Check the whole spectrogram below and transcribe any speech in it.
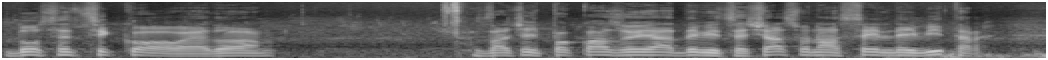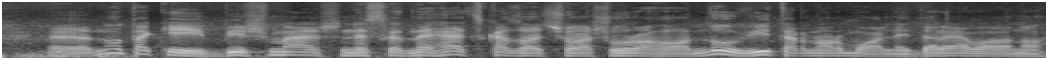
досить цікаве. Да? Значить, показую я, дивіться, зараз у нас сильний вітер. Е, Ну такий, більш-менш не, не геть сказати, що аж ураган. Ну, вітер нормальний, дерева воно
